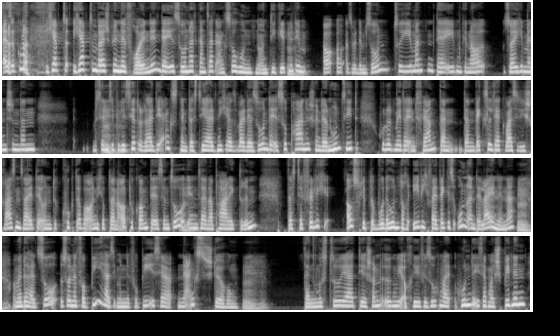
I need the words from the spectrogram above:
Also guck mal, ich habe ich hab zum Beispiel eine Freundin, der ihr Sohn hat ganz arg Angst vor Hunden und die geht mit dem, au- also mit dem Sohn zu jemandem, der eben genau solche Menschen dann sensibilisiert oder halt die Angst nimmt, dass die halt nicht, also weil der Sohn, der ist so panisch, wenn der einen Hund sieht, 100 Meter entfernt, dann, dann wechselt der quasi die Straßenseite und guckt aber auch nicht, ob da ein Auto kommt, der ist dann so in seiner Panik drin, dass der völlig ausflippt, obwohl der Hund noch ewig weit weg ist und an der Leine, ne? Mhm. Und wenn du halt so, so eine Phobie hast, ich meine, eine Phobie ist ja eine Angststörung, Mhm. dann musst du ja dir schon irgendwie auch Hilfe suchen, weil Hunde, ich sag mal, Spinnen,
